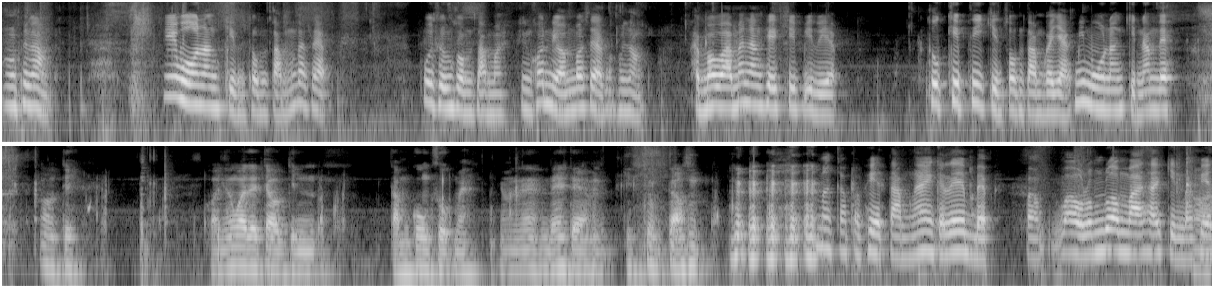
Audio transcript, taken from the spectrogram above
อือพี่น้องนี่โบนังกินสมตำก็แซ่บพูดถึงสมตำอะกินข้าวเหนียวมันบ่แซ่บหรอกพี่น้องแต่เมื่อวานมันนั่งเทคลิปอีเลียบทุกคลิปที่กินสมตำก็อยากมีโมนังกินน้ำเด้ำเอาติขอยนึกว่าจะเจ้ากินตำกุ้งสุกไหมมันได้แต่มันกินส้มตมันกับประเภทตำง่ายก็เลยแบบ แบบเว้ารวมๆว่าถ้ากินประเภท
